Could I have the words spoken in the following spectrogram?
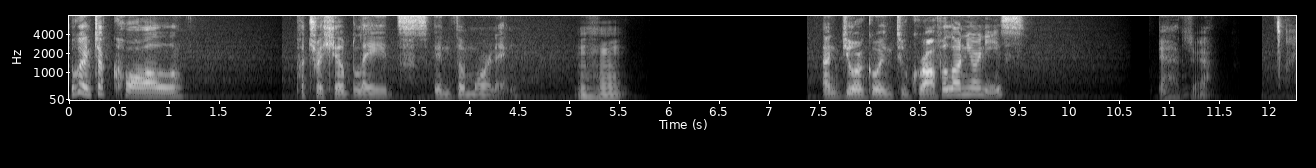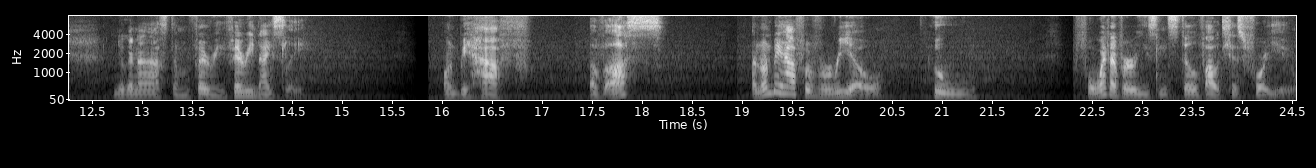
you're going to call Patricia Blades in the morning, Mm-hmm. and you're going to grovel on your knees. Gotcha. You're going to ask them very, very nicely on behalf of us and on behalf of Rio, who, for whatever reason, still vouches for you,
